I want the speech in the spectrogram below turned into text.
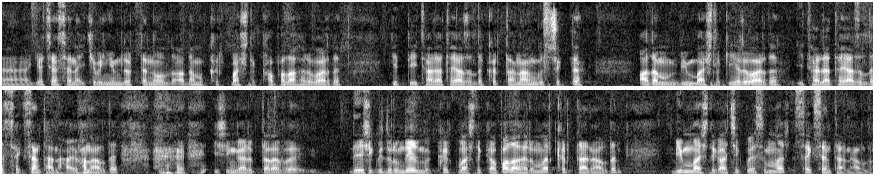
Ee, geçen sene 2024'te ne oldu? Adamın 40 başlık kapalı ahırı vardı. Gitti ithalata yazıldı. 40 tane angus çıktı. Adamın bin başlık yeri vardı. İthalata yazıldı. 80 tane hayvan aldı. İşin garip tarafı değişik bir durum değil mi? 40 başlık kapalı ahırım var. 40 tane aldın. Bin başlık açık besim var. 80 tane aldın.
